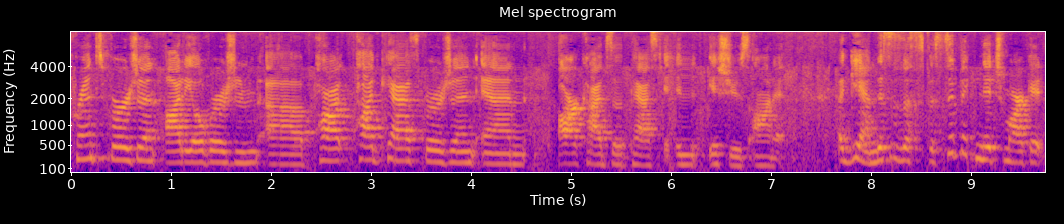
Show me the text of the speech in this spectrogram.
print version, audio version, uh, pod- podcast version, and archives of past in- issues on it. Again, this is a specific niche market,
